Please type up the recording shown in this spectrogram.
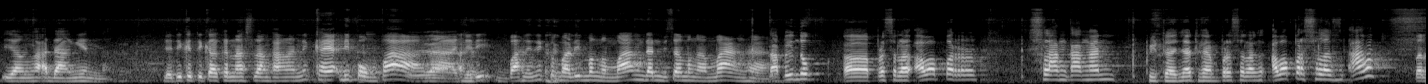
yang nggak ada angin. Jadi ketika kena selangkangan ini kayak dipompa. Iya. Nah, jadi ban ini kembali mengembang dan bisa mengambang. Nah, tapi untuk eh, persela- apa per selangkangan bedanya dengan perselang apa perselang apa Per,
